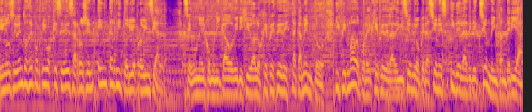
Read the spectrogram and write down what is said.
en los eventos deportivos que se desarrollen en territorio provincial. Según el comunicado dirigido a los jefes de destacamento y firmado por el jefe de la División de Operaciones y de la Dirección de Infantería,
